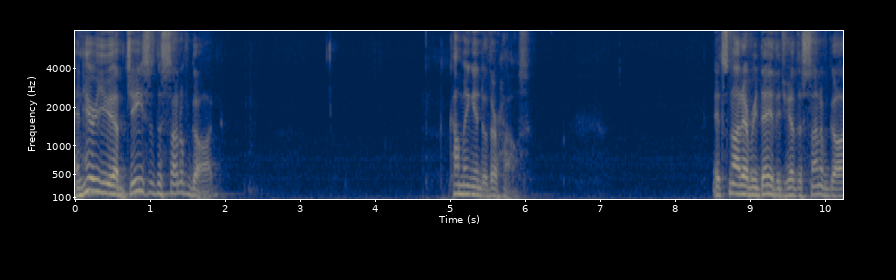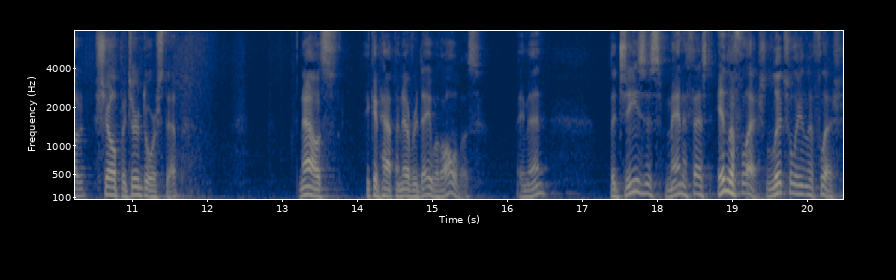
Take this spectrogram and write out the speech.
And here you have Jesus, the Son of God, coming into their house. It's not every day that you have the Son of God show up at your doorstep. Now it's, it can happen every day with all of us. Amen? But Jesus manifest in the flesh, literally in the flesh,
